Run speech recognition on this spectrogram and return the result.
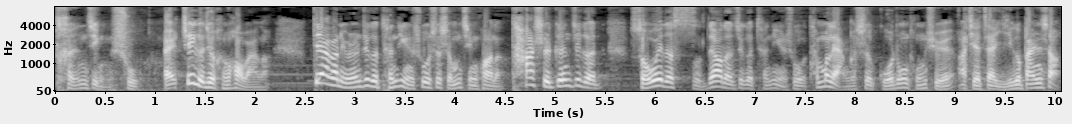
藤井树，哎，这个就很好玩了。第二个女人，这个藤井树是什么情况呢？她是跟这个所谓的死掉的这个藤井树，他们两个是国中同学，而且在一个班上。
